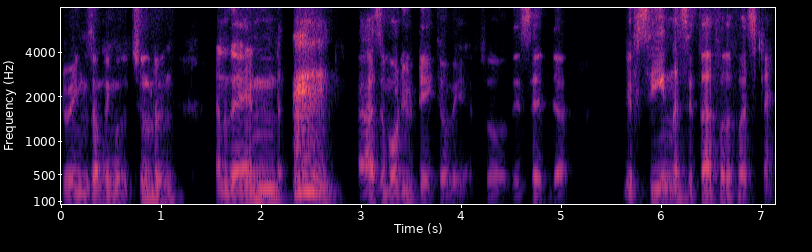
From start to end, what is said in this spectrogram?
doing something with the children, and at the end, I asked them, "What do you take away?" So they said, uh, "We've seen a sitar for the first time.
